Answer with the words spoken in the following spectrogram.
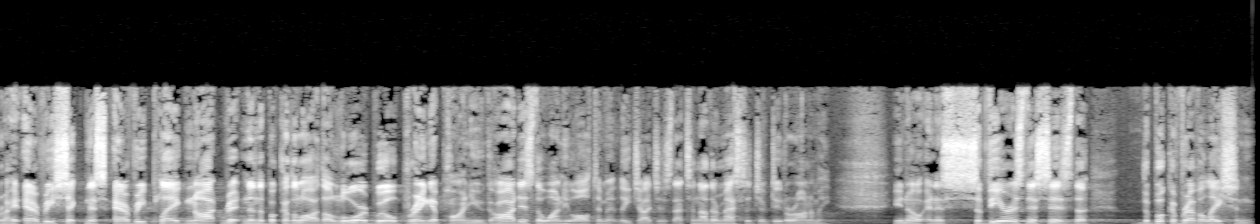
Right? Every sickness, every plague not written in the book of the law, the Lord will bring upon you. God is the one who ultimately judges. That's another message of Deuteronomy. You know, and as severe as this is, the, the book of Revelation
